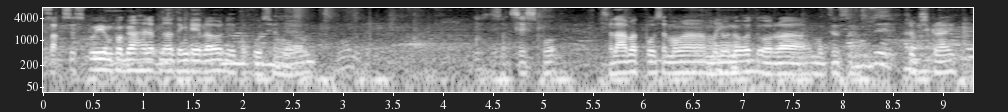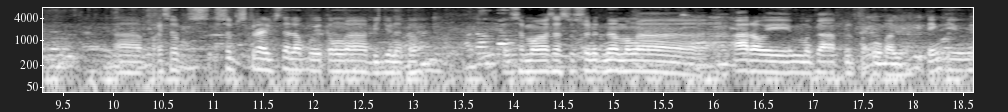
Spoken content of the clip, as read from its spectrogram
success po yung paghahanap natin kay Raul. Ito po siya ngayon. Success po. Salamat po sa mga manonood or uh, mag-subscribe. Uh, Paki-subscribe na lang po itong ah, video na to. Sa mga sa susunod na mga araw ay mag-upload pa po kami. Thank you.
